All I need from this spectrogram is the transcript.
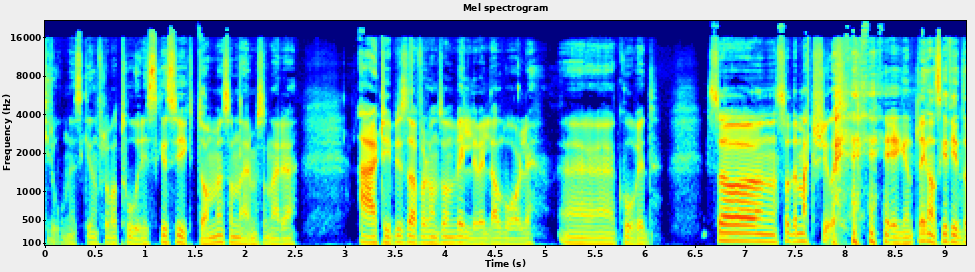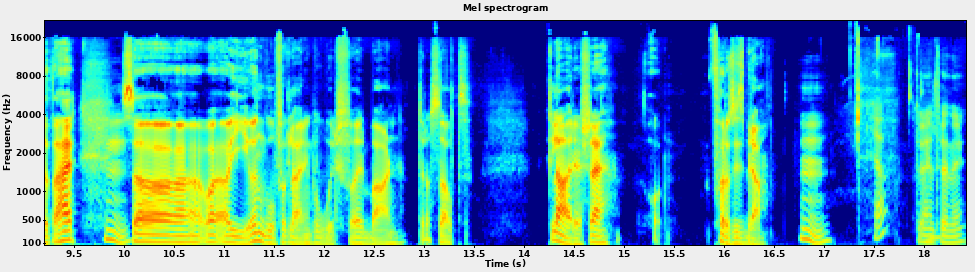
kroniske inflammatoriske sykdommen som nærmest sånn der, er typisk da for sånn, sånn veldig, veldig alvorlig eh, covid. Så, så, det matcher jo egentlig ganske fint, dette her. Mm. Så, og, og gir jo en god forklaring på hvorfor barn tross alt klarer seg forholdsvis bra. Mm. Ja. Du er helt enig.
